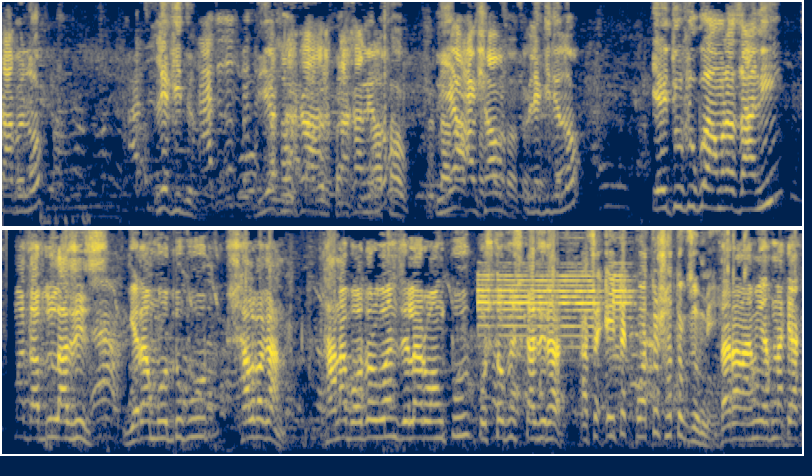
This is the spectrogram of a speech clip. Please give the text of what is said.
কাবেল লেখি দিল। দিয়ে টাকা টাকা নিল। নিয়ে আয়সা লেখি দিল। এইটুকু আমরা জানি আব্দুল আজিজ গেরাম মধুপুর শালবাগান থানা বদরগঞ্জ জেলা রংপুর পোস্ট অফিস কাজিরহাট। আচ্ছা এটা কত শতক জমি? দাঁড়ান আমি আপনাকে এক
